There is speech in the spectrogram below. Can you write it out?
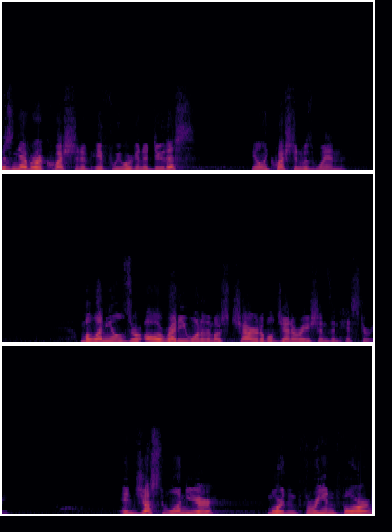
It was never a question of if we were going to do this. The only question was when. Millennials are already one of the most charitable generations in history. In just one year, more than three in four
